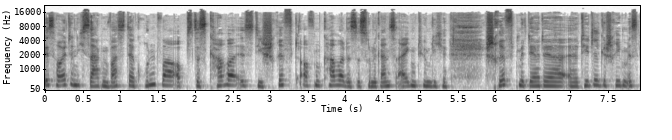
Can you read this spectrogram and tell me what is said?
bis heute nicht sagen, was der Grund war, ob es das Cover ist, die Schrift auf dem Cover. Das ist so eine ganz eigentümliche Schrift, mit der der äh, Titel geschrieben ist.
